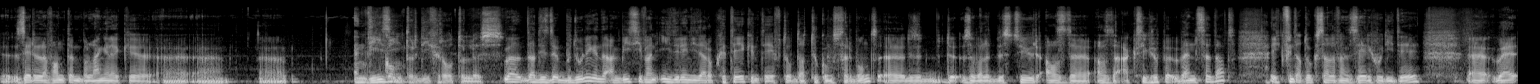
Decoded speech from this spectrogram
eh, zeer relevant en belangrijke En wie komt er, die grote lus? wel, dat is de bedoeling en de ambitie van iedereen die daarop getekend heeft, op dat toekomstverbond. Eh, dus het, de- zowel het bestuur als de, als de actiegroepen wensen dat. Ik vind dat ook zelf een zeer goed idee. Eh, wij,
